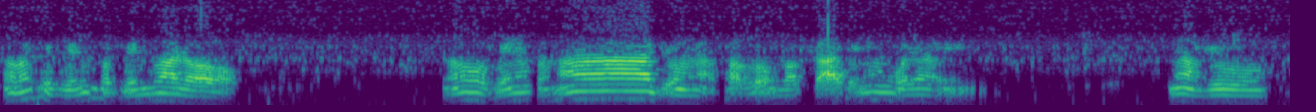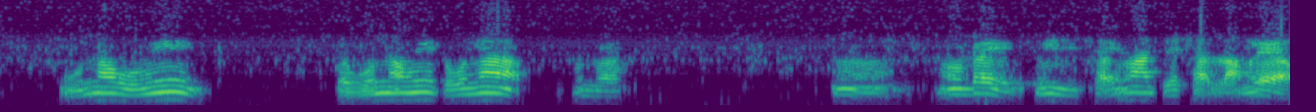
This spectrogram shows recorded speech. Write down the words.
มันจะเป็นก็เป็นว่าหรอก แล้วเป็นก็หาอยู่นะพระลงมากายเป็นยังไงน่าอยู่หุ่นเอาหุ่นนี้แต่หุ่นเอานี้ตัวหน้ามันว่าเอาได้มีใช้มาจะชัดหลังแล้ว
